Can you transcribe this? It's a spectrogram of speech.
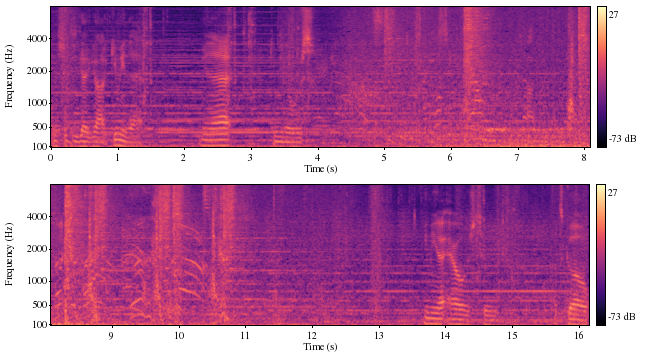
Let me see what these guys got. Give me that. Me that. Give me those. Give me your arrows too. Let's go.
